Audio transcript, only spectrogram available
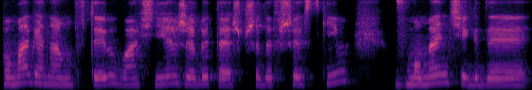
pomaga nam w tym właśnie, żeby też przede wszystkim w momencie, gdy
